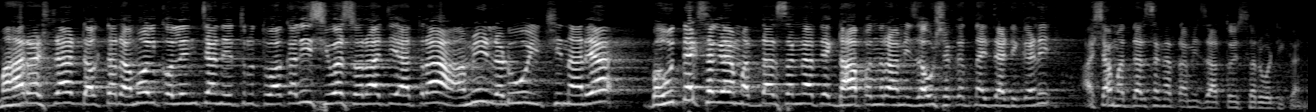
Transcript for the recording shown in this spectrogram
महाराष्ट्रात डॉक्टर अमोल कोलेंच्या नेतृत्वाखाली शिवस्वराज्य यात्रा आम्ही लढवू इच्छिणाऱ्या बहुतेक सगळ्या मतदारसंघात एक दहा पंधरा आम्ही जाऊ शकत नाही त्या ठिकाणी. अशा मतदारसंघात आम्ही जातोय सर्व ठिकाणी.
